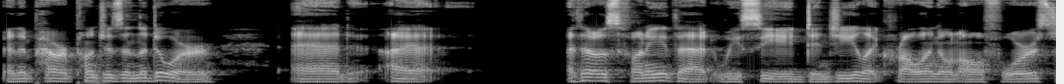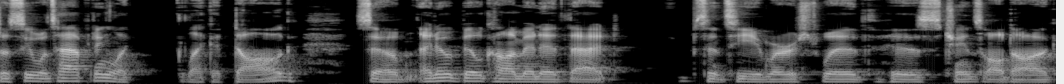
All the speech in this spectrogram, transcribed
and then Power punches in the door. And I I thought it was funny that we see Denji like crawling on all fours to see what's happening, like like a dog. So I know Bill commented that since he emerged with his chainsaw dog,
